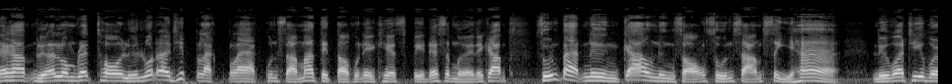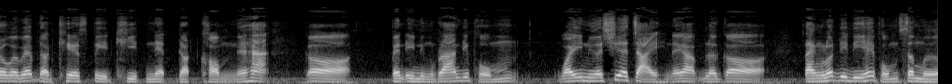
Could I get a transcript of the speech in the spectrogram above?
นะครับหรืออารมณ์เรโทหรือรถอะไรที่แปลกๆ คุณสามารถติดต่อคุณเอก K Speed ได้เสมอนะครับ 0819120345 หรือว่าที่ www.kspeed-net.com นะฮะ ก็เป็นอีกหนึ่งร้านที่ผมไว้เนื้อเชื่อใจนะครับ แล้วก็แต่งรถดีๆ ให้ผมเสมอ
